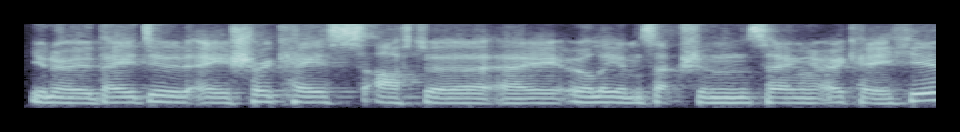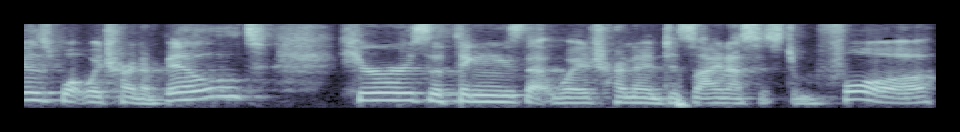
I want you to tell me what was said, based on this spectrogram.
you know they did a showcase after a early inception, saying, "Okay, here's what we're trying to build. Here's the things that we're trying to design our system for."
